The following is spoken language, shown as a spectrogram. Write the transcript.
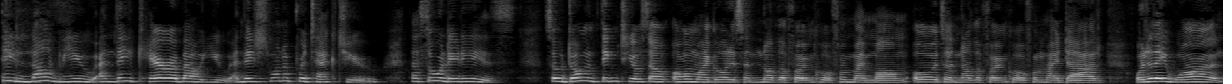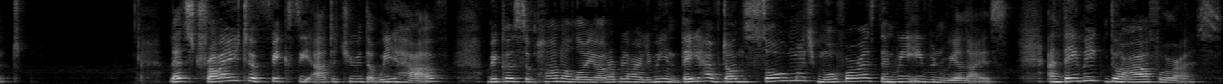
They love you and they care about you and they just want to protect you. That's all it is. So don't think to yourself, oh my god, it's another phone call from my mom. Oh, it's another phone call from my dad. What do they want? Let's try to fix the attitude that we have because subhanallah ya Rabbil Alameen, they have done so much more for us than we even realize. And they make dua for us.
